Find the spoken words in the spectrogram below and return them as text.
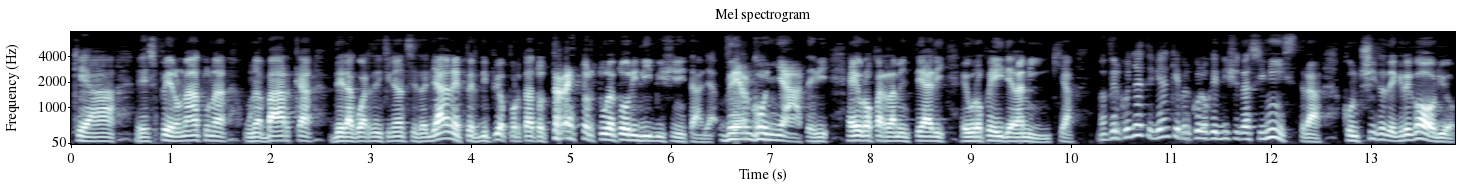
che ha eh, speronato una, una, barca della Guardia di Finanza italiana e per di più ha portato tre torturatori libici in Italia. Vergognatevi, europarlamentari europei della minchia, ma vergognatevi anche per quello che dice da sinistra Concita De Gregorio,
